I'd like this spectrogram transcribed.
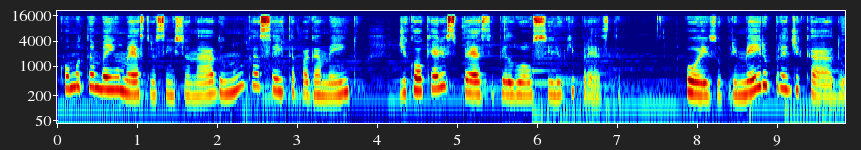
como também um mestre ascensionado nunca aceita pagamento de qualquer espécie pelo auxílio que presta. Pois o primeiro predicado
